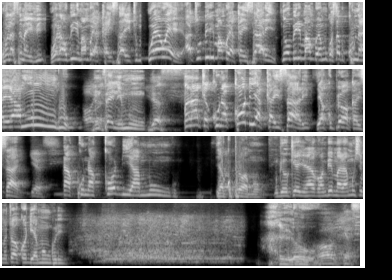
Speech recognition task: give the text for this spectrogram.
wanasema hivi wanahubiri mambo ya kaisari tu. Wewe hatuhubiri mambo ya kaisari tunahubiri mambo ya mungu kwa sababu kuna ya mungu. Mpeni mungu. Yes. manake kuna kodi ya kaisari ya kupewa kaisari Yes. na kuna kodi ya mungu ya kupewa mungu. Mgeukie jina lako, mwambie mara ya mwisho umetoa kodi ya mungu lini? Halo. Oh, yes.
